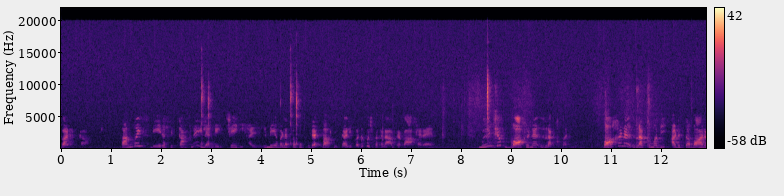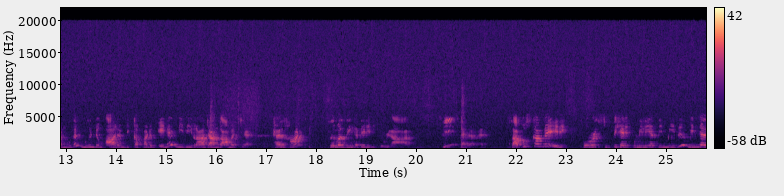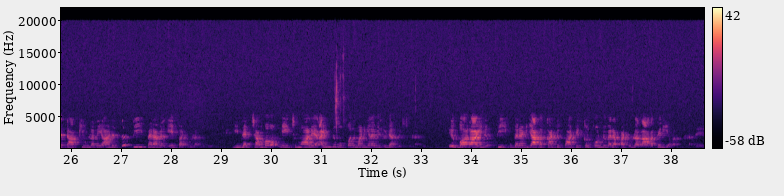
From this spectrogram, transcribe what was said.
வணக்கம் சன்ரைஸ் நேரத்திற்கான இலங்கை செய்திகள். இணையவள தொகுப்புடன் வாசித்து அளிப்பது புஷ்பகலா பிரபாகரன். மீண்டும் வாகன இறக்குமதி. வாகன இறக்குமதி அடுத்த வாரம் முதல் மீண்டும் ஆரம்பிக்கப்படும் என நிதி ராஜாங்க அமைச்சர் ஹெல்ஹான் சிமசிங்க தெரிவித்துள்ளார். தீ பரவல் சபுஸ்கந்த எரி பொருள் சுத்திகரிப்பு நிலையத்தின் மீது மின்னல் தாக்கியுள்ளதை அடுத்து தீ பரவல் ஏற்பட்டுள்ளது. இந்த சம்பவம் நேற்று மாலை ஐந்து முப்பது மணியளவில் இடம்பெற்றுள்ளது. எவ்வாறாயினும் தீ உடனடியாக கட்டுப்பாட்டிற்குள் கொண்டு வரப்பட்டுள்ளதாக தெரிய வந்துள்ளது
